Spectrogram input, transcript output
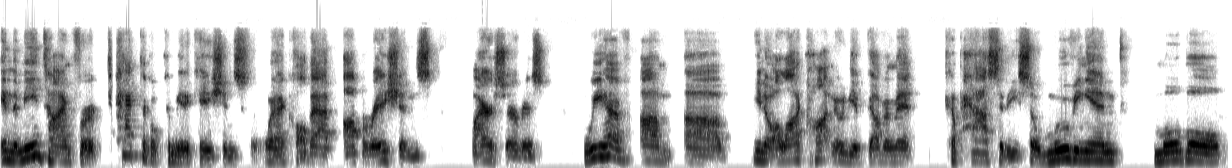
In the meantime, for tactical communications, when I call that operations, fire service, we have um, uh, you know a lot of continuity of government capacity. So moving in mobile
